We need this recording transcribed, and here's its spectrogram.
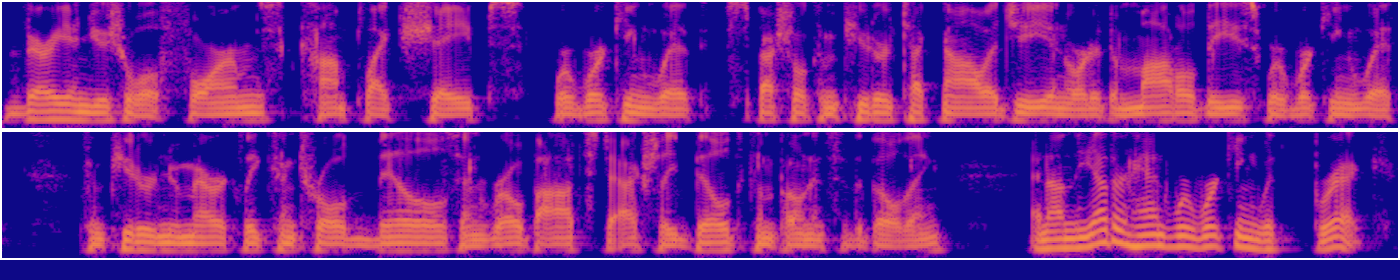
very unusual forms, complex shapes. We're working with special computer technology in order to model these. We're working with computer numerically controlled mills and robots to actually build components of the building. And on the other hand, we're working with brick,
